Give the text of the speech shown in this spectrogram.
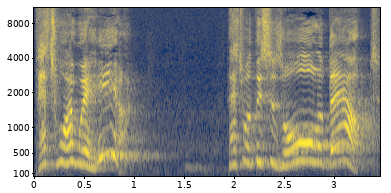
That's why we're here. That's what this is all about.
